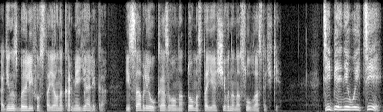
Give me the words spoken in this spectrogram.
Один из бейлифов стоял на корме ялика и саблей указывал на Тома, стоящего на носу ласточки. «Тебе не уйти!»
